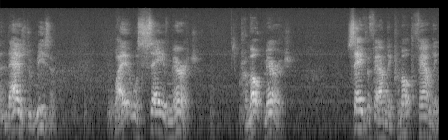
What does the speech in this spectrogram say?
And that is the reason why it will save marriage, promote marriage, save the family, promote the family.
